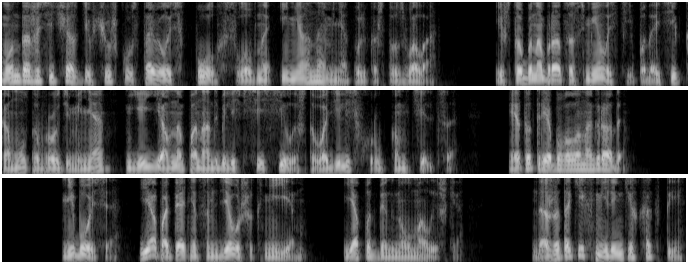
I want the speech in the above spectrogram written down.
Вон даже сейчас девчушка уставилась в пол, словно и не она меня только что звала. И чтобы набраться смелости и подойти к кому-то вроде меня, ей явно понадобились все силы, что водились в хрупком тельце. Это требовало награды. «Не бойся, я по пятницам девушек не ем», — я подмигнул малышке. «Даже таких миленьких, как ты».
